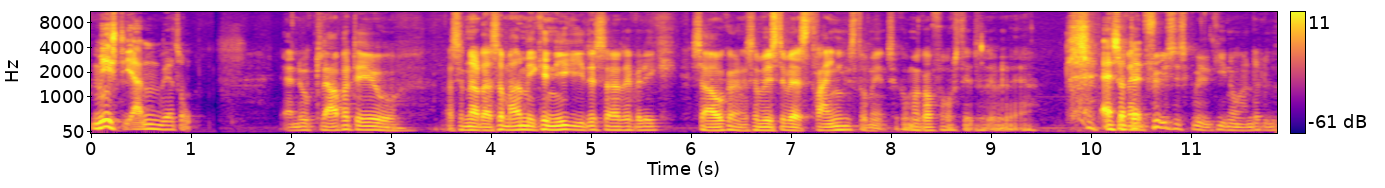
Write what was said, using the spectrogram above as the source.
Mest i hjernen, vil jeg tro. Ja, nu klapper det jo... Altså, når der er så meget mekanik i det, så er det vel ikke så afgørende. Så hvis det var et strenginstrument, så kunne man godt forestille sig, det ville være. Altså, det rent fysisk ville give nogle andre lyde.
